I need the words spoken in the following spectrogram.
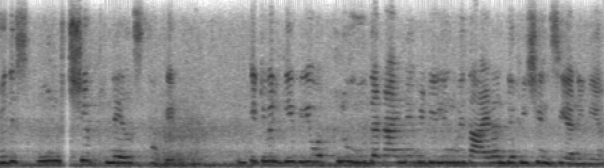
যদি স্পুন শিফট নেলস থাকে it will give you a clue that I may be dealing with iron deficiency anaemia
